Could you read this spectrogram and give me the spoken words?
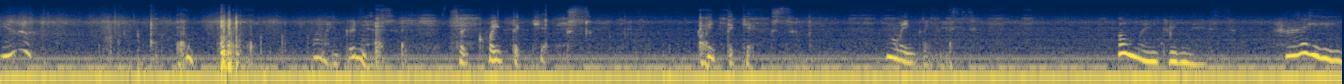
Yeah. Oh my goodness. It's like quite the kicks. Quite the kicks. Oh my goodness. Oh my goodness. Hi.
